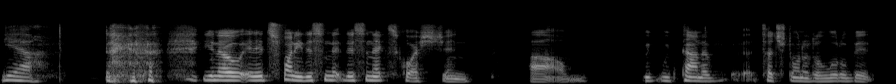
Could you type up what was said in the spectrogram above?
Yeah. You know, it's funny, this this next question, um, we've we've kind of uh, touched on it a little bit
